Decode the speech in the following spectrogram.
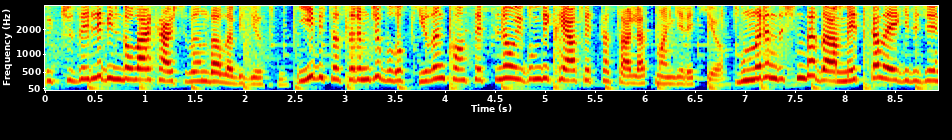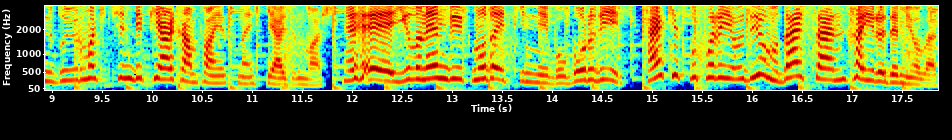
350 bin dolar karşılığında alabiliyorsun. İyi bir tasarımcı bulup yılın konseptine uygun bir kıyafet tasarlatman gerekiyor. Bunların dışında da Met Gala'ya gideceğini duyurmak için bir PR kampanyasına ihtiyacın var. Hehe yılın en büyük moda etkinliği bu, boru değil. Herkes bu parayı ödüyor mu dersen hayır ödemiyorlar.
